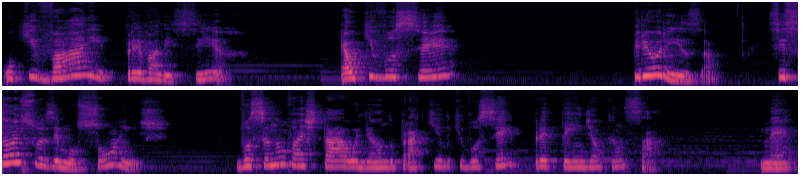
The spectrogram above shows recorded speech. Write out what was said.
o que vai prevalecer é o que você prioriza. Se são as suas emoções, você não vai estar olhando para aquilo que você pretende alcançar, né?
